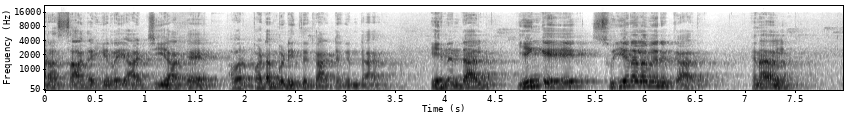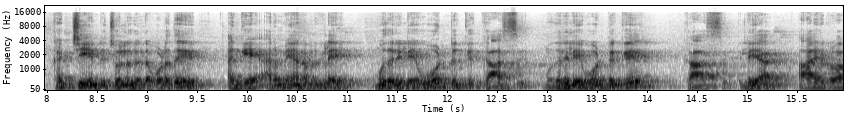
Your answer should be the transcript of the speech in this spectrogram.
அரசாக இறை ஆட்சியாக அவர் படம் பிடித்து காட்டுகின்றார். ஏனென்றால் இங்கே சுயநலம் இருக்காது. ஏனால் கட்சி என்று சொல்லுகின்ற பொழுது அங்கே அருமையானவர்களே முதலிலே ஓட்டுக்கு காசு முதலிலே ஓட்டுக்கு காசு இல்லையா? ஆயிரம் ரூபா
